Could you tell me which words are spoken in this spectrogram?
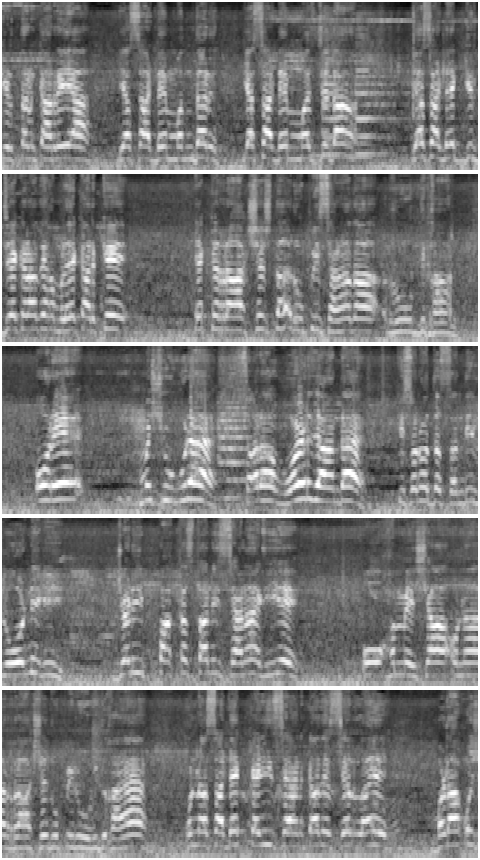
ਕੀਰਤਨ ਕਰ ਰਹੇ ਆ ਜਾਂ ਸਾਡੇ ਮੰਦਰ ਜਾਂ ਸਾਡੇ ਮਸਜਿਦਾਂ ਜਾਂ ਸਾਡੇ ਗਿਰਜੇ ਘਰਾਂ ਤੇ ਹਮਲੇ ਕਰਕੇ ਇੱਕ ਰਾਖਸ਼ ਦਾ ਰੂਪੀ ਸੈਨਾ ਦਾ ਰੂਪ ਦਿਖਾਣ ਔਰ ਇਹ ਮਸ਼ਹੂਰ ਹੈ, ਸਾਰਾ ਵਰਲਡ ਜਾਣਦਾ ਹੈ, ਕਿਸੇ ਨੂੰ ਦੱਸਣ ਦੀ ਲੋੜ ਨਹੀਂ ਗਈ ਜਿਹੜੀ ਪਾਕਿਸਤਾਨੀ ਸੈਨਾ ਹੈਗੀ ਏ, ਉਹ ਹਮੇਸ਼ਾ ਉਹਨਾਂ ਰਾਖਸ਼ ਰੂਪੀ ਰੂਪ ਦਿਖਾਇਆ ਉਹਨਾਂ ਸਾਡੇ ਕਈ ਸੈਨਿਕਾਂ ਦੇ ਸਿਰ ਲਾਏ, ਬੜਾ ਕੁਝ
